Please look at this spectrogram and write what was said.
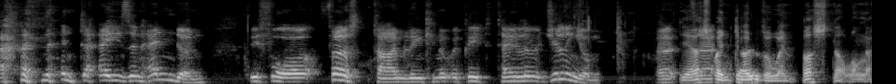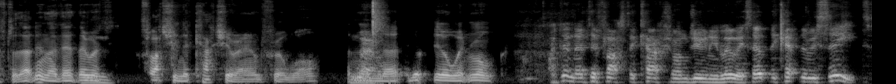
and then to Hayes and Hendon before first time linking up with Peter Taylor at Gillingham. But, Yeah, that's uh, when Dover went bust not long after that, didn't they? They, they were flashing the cash around for a while, and then uh, it- it all went wrong. I don't know if they flashed the cash on Junior Lewis. Hope they kept the receipt.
